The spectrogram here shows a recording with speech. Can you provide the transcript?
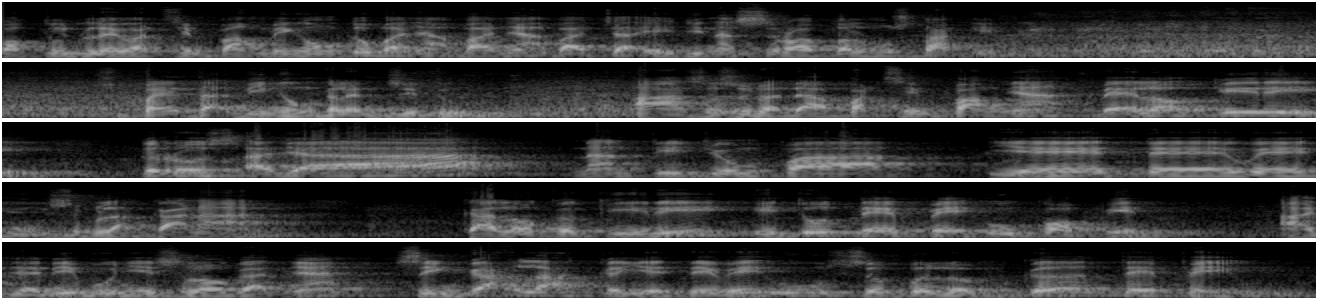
Waktu lewat Simpang Bingung tuh banyak-banyak baca ihdinas siratal mustaqim. Supaya tak bingung kalian situ ah sesudah dapat simpangnya belok kiri terus aja nanti jumpa YTWU sebelah kanan kalau ke kiri itu TPU Kopin Ah, jadi bunyi slogannya singgahlah ke YTWU sebelum ke TPU.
